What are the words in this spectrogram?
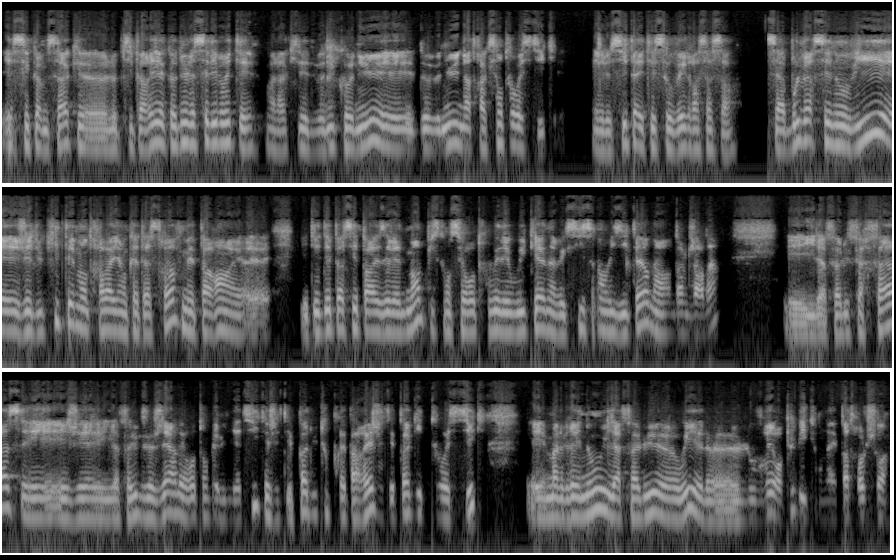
Et c'est comme ça que le petit Paris a connu la célébrité. Voilà, qu'il est devenu connu et devenu une attraction touristique. Et le site a été sauvé grâce à ça. Ça a bouleversé nos vies et j'ai dû quitter mon travail en catastrophe. Mes parents étaient dépassés par les événements puisqu'on s'est retrouvé des week-ends avec 600 visiteurs dans, le jardin et il a fallu faire face et, il a fallu que je gère les retombées médiatiques et j'étais pas du tout préparé, j'étais pas guide touristique et malgré nous, il a fallu euh, oui l'ouvrir au public, on n'avait pas trop le choix.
